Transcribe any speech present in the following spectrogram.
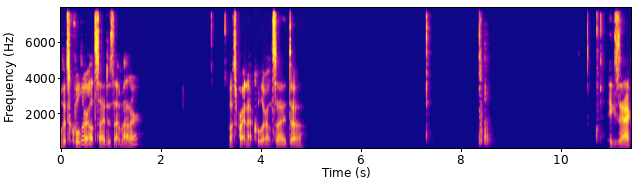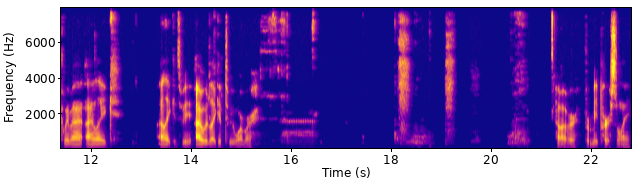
Well, if it's cooler outside, does that matter? Oh, it's probably not cooler outside. Duh. Exactly, Matt. I like, I like it to be. I would like it to be warmer. However, for me personally,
